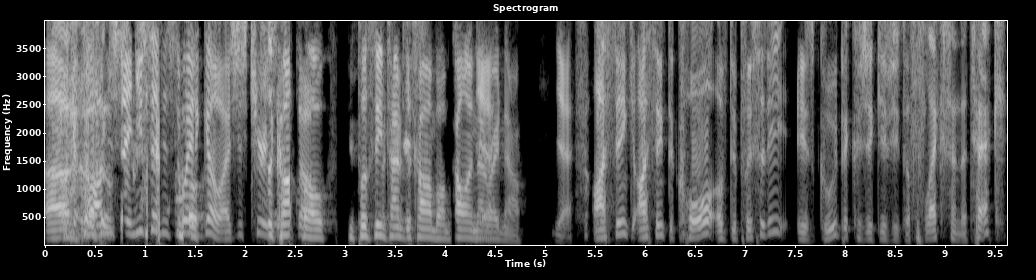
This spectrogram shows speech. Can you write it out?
Uh, okay, well, I'm just saying, you said it's the way to go. I was just curious. It's the combo. Duplicity times the combo. I'm calling that yeah. right now. Yeah, I think I think the core of duplicity is good because it gives you the flex and the tech,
